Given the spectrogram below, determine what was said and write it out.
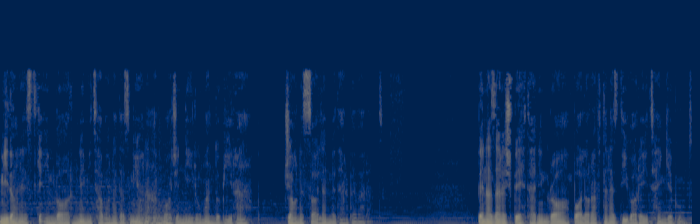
می‌دانست که این بار نمی‌تواند از میان امواج نیرومند و بیرحم جان سالم به در ببرد. به نظرش بهترین راه بالا رفتن از دیواره تنگه بود.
